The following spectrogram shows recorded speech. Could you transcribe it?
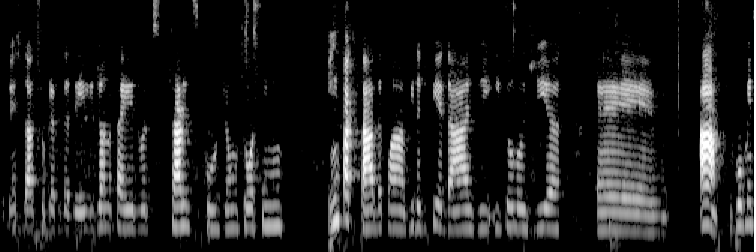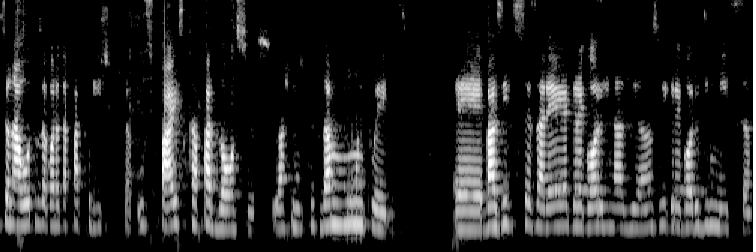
Eu tenho estudado sobre a vida dele. Jonathan Edwards, Charles Spurgeon. Estou, assim, impactada com a vida de piedade e teologia. É... Ah, vou mencionar outros agora da patrística. Os pais capadócios. Eu acho que a gente precisa estudar muito eles. É, Basílio de Cesareia, Gregório de Nazianzo e Gregório de Nissa.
